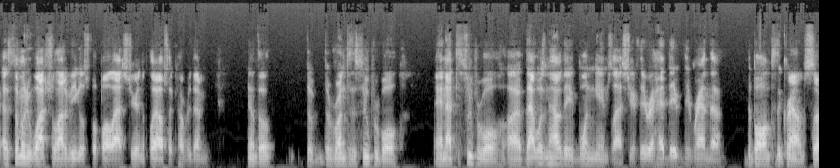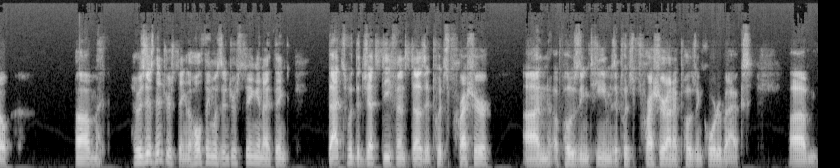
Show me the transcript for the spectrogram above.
as someone who watched a lot of Eagles football last year in the playoffs, I covered them, you know, the the, the run to the Super Bowl. And at the Super Bowl, uh, that wasn't how they won games last year. If they were ahead, they, they ran the, the ball into the ground. So um, it was just interesting. The whole thing was interesting. And I think – that's what the Jets defense does. It puts pressure on opposing teams. It puts pressure on opposing quarterbacks, um,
